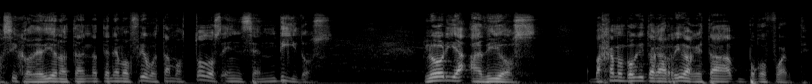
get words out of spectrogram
No, los hijos de Dios no, tenemos frío, estamos todos encendidos. Gloria a Dios. Bájame un poquito acá arriba que está un poco fuerte.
